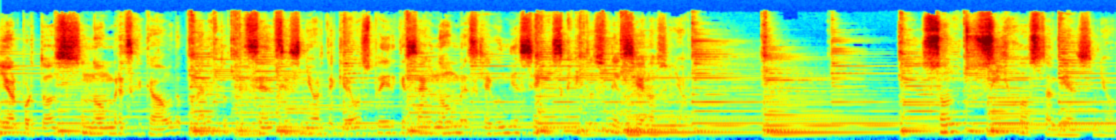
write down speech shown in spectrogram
Por todos esos nombres que acabamos de poner en tu presencia, Señor. Te queremos pedir que sean nombres que algún día sean escritos en el cielo, Señor. Son tus hijos también, Señor.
